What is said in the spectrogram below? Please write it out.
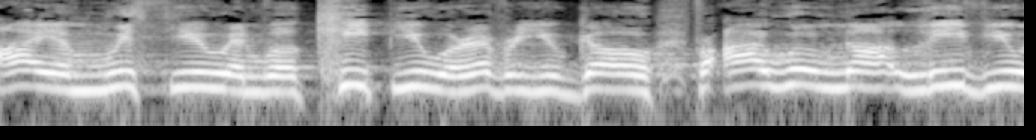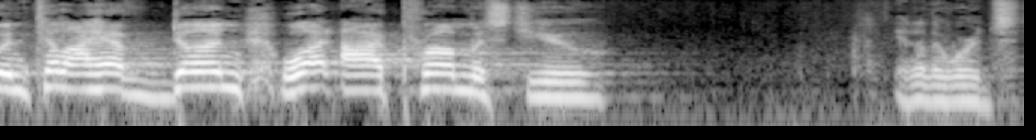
I am with you and will keep you wherever you go, for I will not leave you until I have done what I promised you. In other words,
